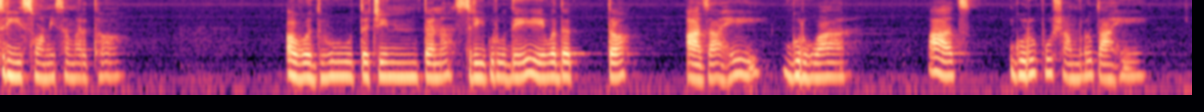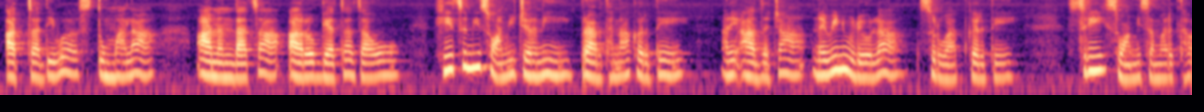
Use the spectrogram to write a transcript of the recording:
श्री स्वामी समर्थ. अवधूत चिंतन श्री गुरुदेव दत्त. आज आहे गुरुवार. आज गुरुपुषामृत आहे. आजचा दिवस तुम्हाला आनंदाचा आरोग्याचा जाओ हीच मी स्वामीचरणी प्रार्थना करते आणि आजच्या नवीन व्हिडिओला सुरुवात करते. श्री स्वामी समर्थ.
